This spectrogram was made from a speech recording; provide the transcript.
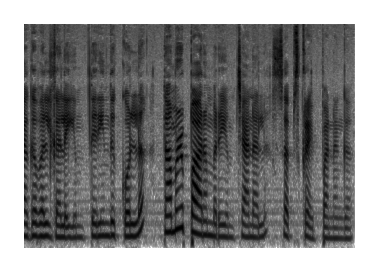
தகவல்களையும் தெரிந்து கொள்ள தமிழ் பாரம்பரியம் சேனலை சப்ஸ்கிரைப் பண்ணுங்கள்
